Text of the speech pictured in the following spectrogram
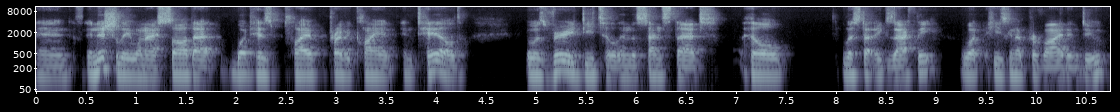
And initially, when I saw that what his private client entailed, it was very detailed in the sense that he'll list out exactly what he's going to provide and do.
